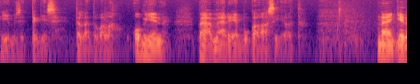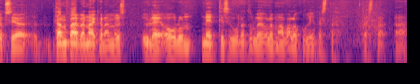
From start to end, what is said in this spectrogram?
ihmiset tekisivät tällä tavalla omien päämäärien mukaan asioita. Näin, kiitoksia. Tämän päivän aikana myös Yle Oulun nettisivuilla tulee olemaan valokuvia tästä, tästä äh,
